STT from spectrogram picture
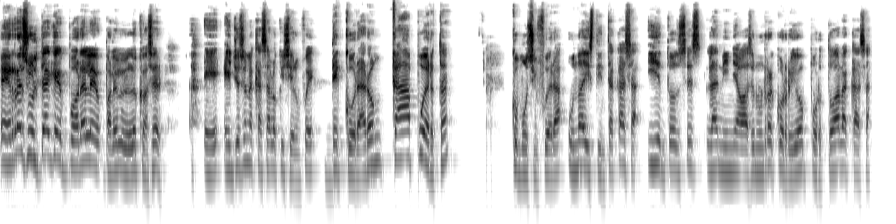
Eh, resulta que, párale, párale lo que va a hacer. Eh, ellos en la casa lo que hicieron fue decoraron cada puerta como si fuera una distinta casa. Y entonces la niña va a hacer un recorrido por toda la casa,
